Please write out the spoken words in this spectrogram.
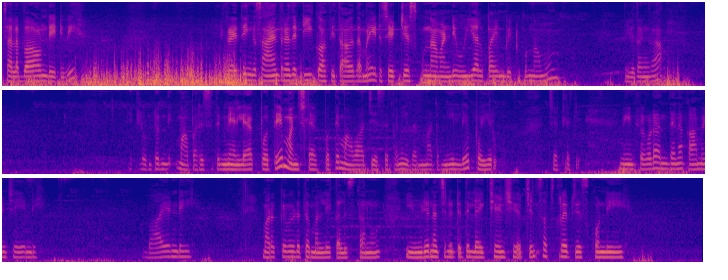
చాలా బాగుండేటివి. ఇక్కడైతే ఇంకా సాయంత్రం అయితే టీ కాఫీ తాగుదామని ఇటు సెట్ చేసుకున్నామండి. ఉయ్యాల పైన పెట్టుకున్నాము. ఈ విధంగా. ఇట్లుంటుంది మా పరిస్థితి నేను లేకపోతే మనిషి లేకపోతే మా వారు చేసే పని ఇదనమాట నీళ్ళే పోయరు చెట్లకి. మీ ఇంట్లో కూడా అంతైనా కామెంట్ చేయండి. బాయ్ అండి. మరొక వీడియోతో మళ్ళీ కలుస్తాను. ఈ వీడియో నచ్చినట్టయితే లైక్ చేయండి షేర్ చేయండి సబ్స్క్రైబ్ చేసుకోండి.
